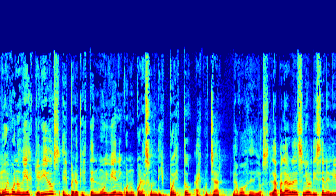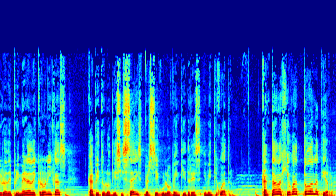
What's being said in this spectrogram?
Muy buenos días queridos, espero que estén muy bien y con un corazón dispuesto a escuchar la voz de Dios. La palabra del Señor dice en el libro de Primera de Crónicas, capítulo 16, versículos 23 y 24. Cantad a Jehová toda la tierra,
